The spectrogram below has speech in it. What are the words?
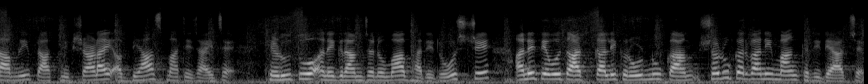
ગામની પ્રાથમિક શાળાએ અભ્યાસ માટે જાય છે. ખેડૂતો અને ગ્રામજનોમાં ભારે રોષ છે અને તેઓ તાત્કાલિક રોડનું કામ શરૂ કરવાની માંગ કરી રહ્યા છે.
